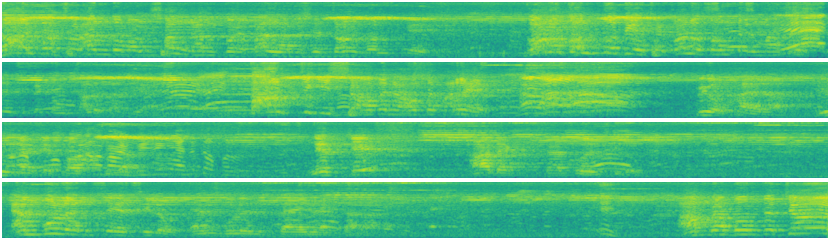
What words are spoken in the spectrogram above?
নয় বছর আন্দোলন সংগ্রাম করে বাংলাদেশের জনগণকে গণতন্ত্র দিয়েছে গণতন্ত্রের মাধ্যমে। তার চিকিৎসা হবে না হতে পারে। প্রিয় ভাইরা ইউনাইটেড নেত্রে হার্ট অ্যাটাক হয়েছিল অ্যাম্বুলেন্সে ছিল অ্যাম্বুলেন্স দেয় না তারা। আমরা বলতে চাই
